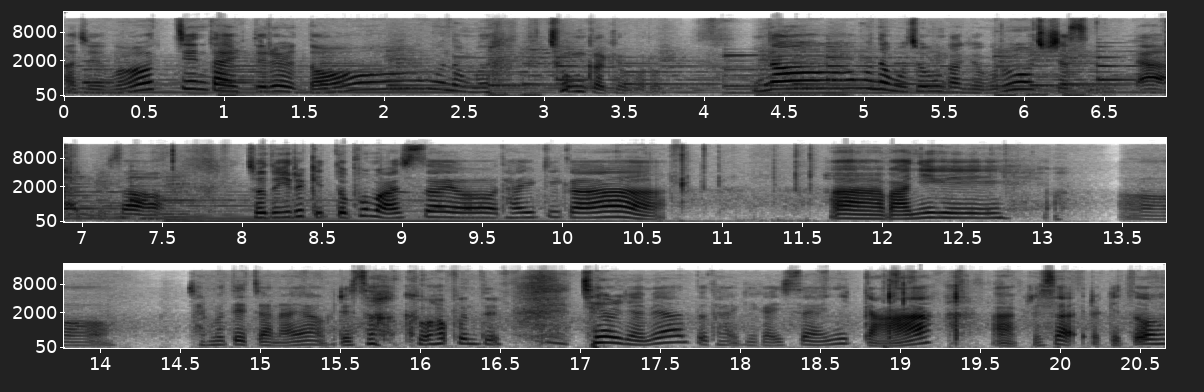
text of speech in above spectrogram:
아주 멋진 달들을 너무너무 좋은 가격으로 너무너무 좋은 가격으로 주셨습니다. 그래서 저도 이렇게 또 품어왔어요. 달기가 아 많이 어, 잘못됐잖아요. 그래서 그 화분들 채우려면 또 달기가 있어야 하니까. 아, 그래서 이렇게 또,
